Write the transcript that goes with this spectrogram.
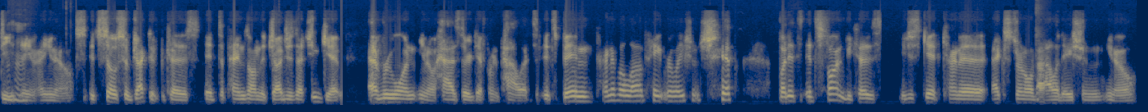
de- Mhm. you know, it's, it's so subjective because it depends on the judges that you get everyone you know has their different palates it's been kind of a love hate relationship but it's it's fun because you just get kind of external validation you know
